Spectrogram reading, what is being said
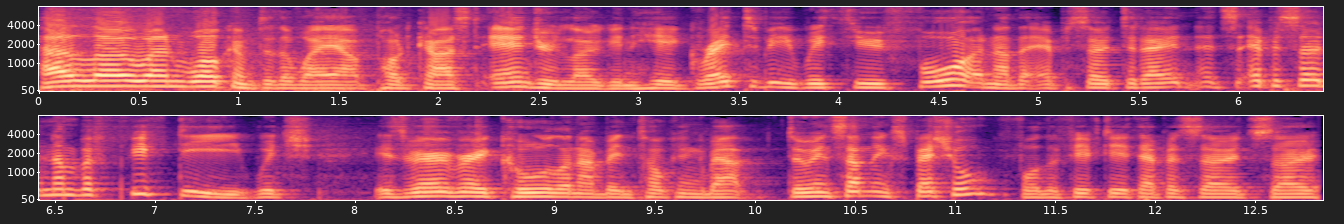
Hello and welcome to the Way Out podcast. Andrew Logan here. Great to be with you for another episode today. It's episode number 50, which is very, very cool. And I've been talking about doing something special for the 50th episode. So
